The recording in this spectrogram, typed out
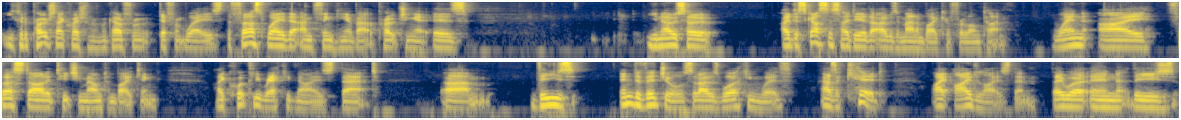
You could approach that question from a couple of different ways. The first way that I'm thinking about approaching it is you know, so I discussed this idea that I was a mountain biker for a long time. When I first started teaching mountain biking, I quickly recognized that um, these individuals that I was working with as a kid, I idolized them. They were in these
